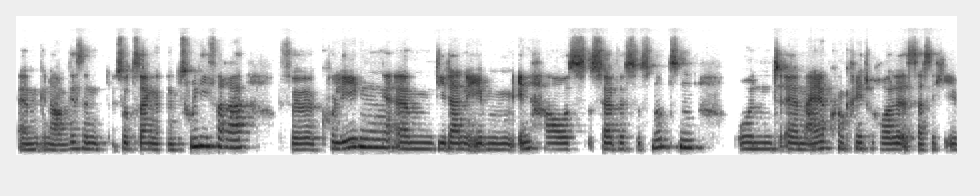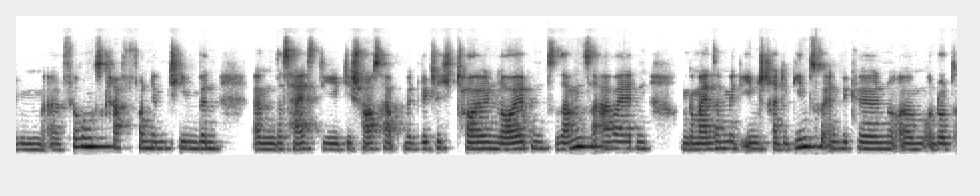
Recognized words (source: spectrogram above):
Ähm, genau, wir sind sozusagen ein Zulieferer für Kollegen, ähm, die dann eben In-house Services nutzen und äh, meine konkrete Rolle ist, dass ich eben äh, Führungskraft von dem Team bin. Ähm, das heißt, die die Chance habe, mit wirklich tollen Leuten zusammenzuarbeiten und gemeinsam mit ihnen Strategien zu entwickeln ähm, und uns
